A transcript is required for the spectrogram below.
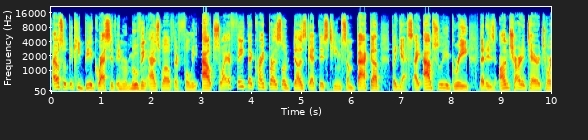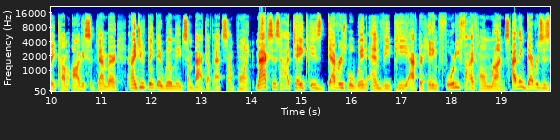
I also think he'd be aggressive in removing as well if they're fully out. So I have faith that Craig Breslow does get this team some backup. But yes, I absolutely agree that is uncharted territory come August, September. And I do think they will need some backup at some point. Max's hot take is Devers will win MVP after hitting 45 home runs. I think Devers is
